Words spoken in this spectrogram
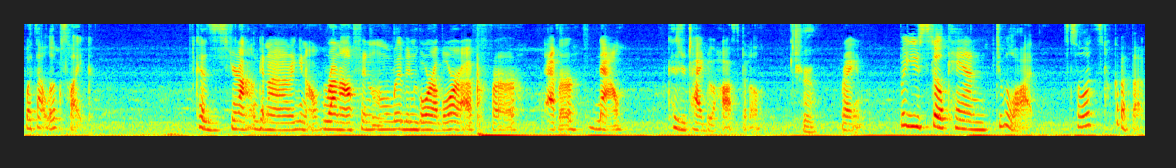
what that looks like. Cuz you're not to, you know, run off and live in Bora Bora forever now cuz you're tied to a hospital, True. right? But you still can do a lot. So let's talk about that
